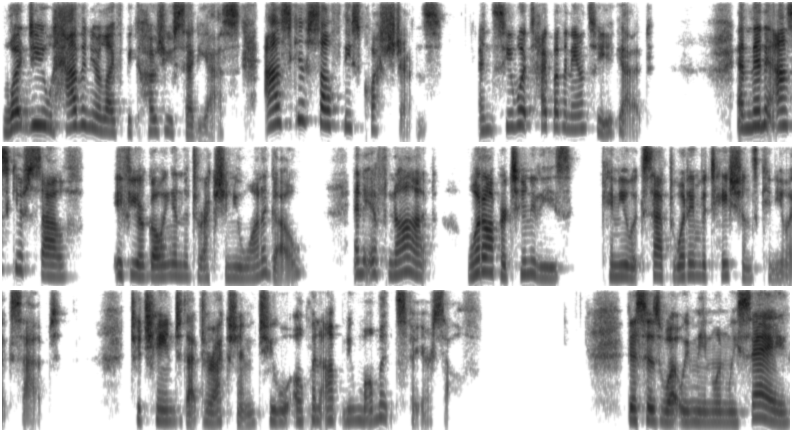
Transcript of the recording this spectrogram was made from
What do you have in your life because you said yes? Ask yourself these questions and see what type of an answer you get. And then ask yourself if you're going in the direction you want to go. And if not, what opportunities can you accept? What invitations can you accept to change that direction, to open up new moments for yourself? This is what we mean when we say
